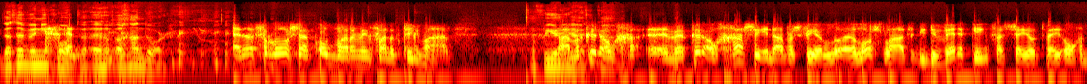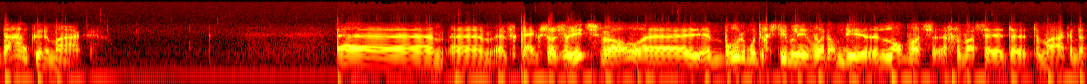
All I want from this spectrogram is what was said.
Dat hebben we niet gehoord. We, eh, we gaan door. en dat veroorzaakt opwarming van het klimaat. Maar we kunnen, ook, eh, we kunnen ook gassen in de atmosfeer eh, loslaten die de werking van CO2 ongedaan kunnen maken. Ehm, ehm, even kijken, zoals Ritual, eh boeren moeten gestimuleerd worden om die landgewassen te, te maken. Dat,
